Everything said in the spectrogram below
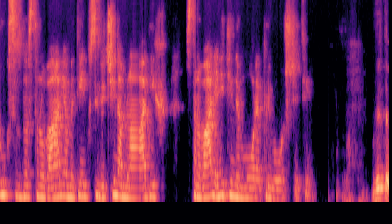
luksuzna stanovanja, medtem ko si večina mladih stanovanja niti ne more privoščiti? Veste,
